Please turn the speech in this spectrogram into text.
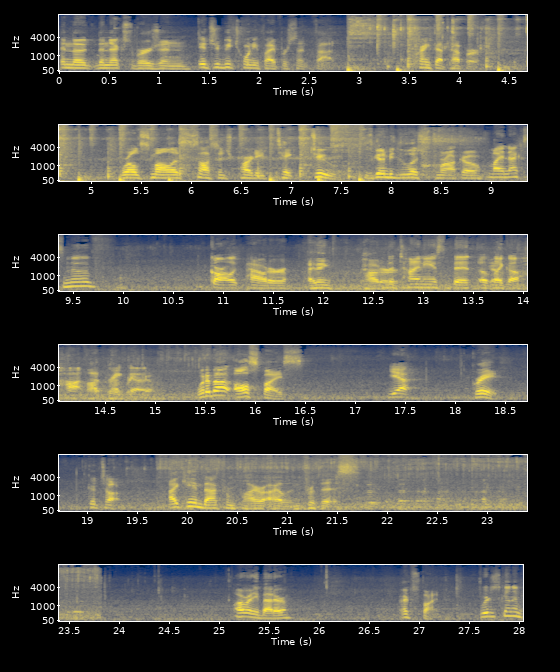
In the, the next version, it should be 25% fat. Crank that pepper. World's smallest sausage party, take two. It's gonna be delicious, Morocco. My next move garlic powder, I think powder. the tiniest bit of Yeah. like a hot, hot paprika. paprika. What about allspice? Yeah. Great. Good talk. I came back from Fire Island for this. Already better. That's fine. We're just gonna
